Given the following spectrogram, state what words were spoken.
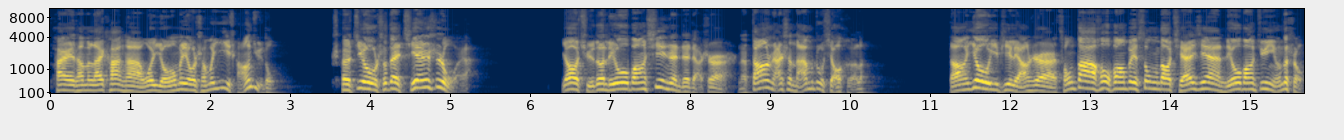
派他们来看看我有没有什么异常举动，这就是在监视我呀。要取得刘邦信任这点事儿，那当然是难不住萧何了。当又一批粮食从大后方被送到前线刘邦军营的时候，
